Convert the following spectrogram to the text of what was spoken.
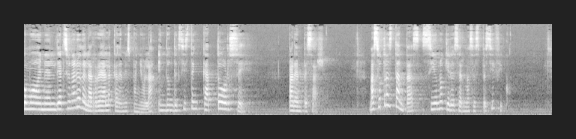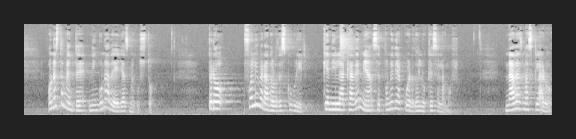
como en el diccionario de la Real Academia Española, en donde existen 14 para empezar, más otras tantas si uno quiere ser más específico. Honestamente, ninguna de ellas me gustó, pero fue liberador descubrir que ni la academia se pone de acuerdo en lo que es el amor. Nada es más claro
